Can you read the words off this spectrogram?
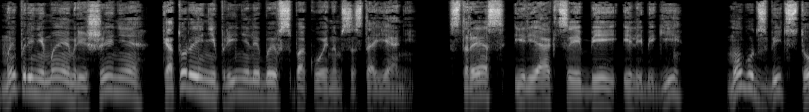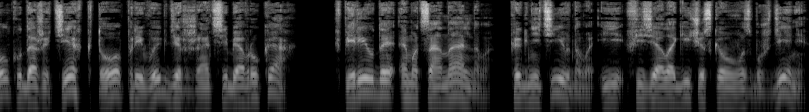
мы принимаем решения, которые не приняли бы в спокойном состоянии. Стресс и реакция «бей или беги» могут сбить с толку даже тех, кто привык держать себя в руках. В периоды эмоционального, когнитивного и физиологического возбуждения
